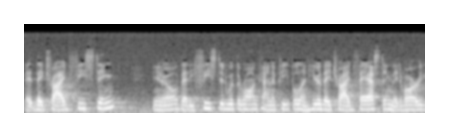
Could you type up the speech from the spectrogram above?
they tried feasting, you know, that he feasted with the wrong kind of people, and here they tried fasting. They'd have already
